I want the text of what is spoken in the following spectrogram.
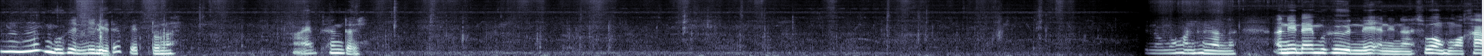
อื้อหือบ่เห็นอีหลีได้เป็ดตัวนั้นหายไปทางใด น้องมอนเฮือนละอันนี้ได้เมื่อคืนนี้อันนี้นะช่วงหัวค่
